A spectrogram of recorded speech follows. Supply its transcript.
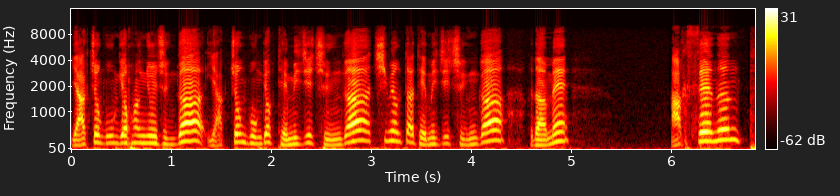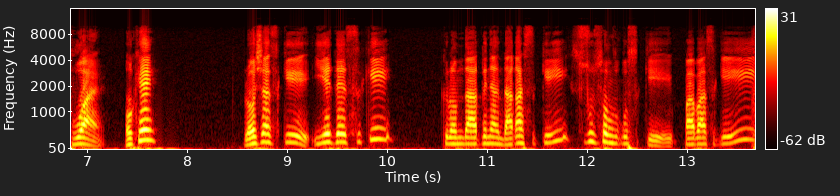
약점 공격 확률 증가, 약점 공격 데미지 증가, 치명타 데미지 증가, 그 다음에 악세는 부활. 오케이? 러시아 스키 이해됐스키? 그럼 나 그냥 나가 스키, 수소성구 스키, 빠바스키.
